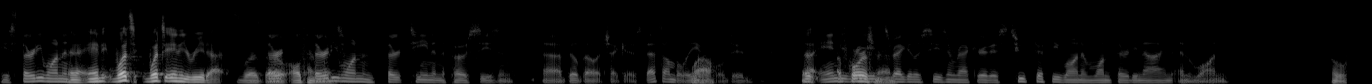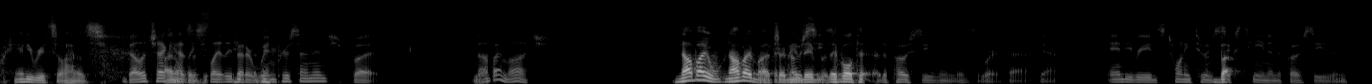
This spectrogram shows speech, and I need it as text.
he's 31 and And Andy, what's what's Andy Reid at with uh, thir- all time 31 and 13 in the postseason. Uh, Bill Belichick is that's unbelievable, dude. Uh, Andy of course, Reid's man. regular season record is 251 and 139 and one. Oh, Andy Reid still has. Belichick has a he- slightly he- better win percentage, but Yeah. not by much. Not by not by much. I mean, they they both. the postseason is where it's at. Yeah, Andy Reid's 22 and But- 16 in the postseason.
